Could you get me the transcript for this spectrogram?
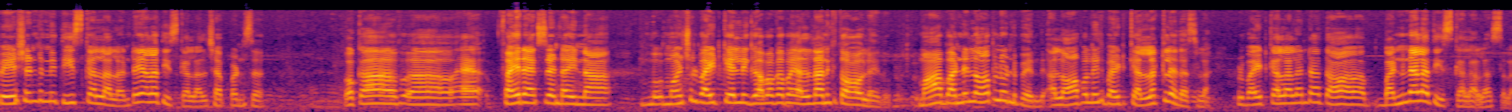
పేషెంట్ని తీసుకెళ్ళాలంటే ఎలా తీసుకెళ్ళాలి? చెప్పండి సార్. ఒక ఫైర్ యాక్సిడెంట్ అయినా మనుషులు బయటికి వెళ్ళి గబగబా వెళ్ళడానికి తోవలేదు. మా బండి లోపల ఉండిపోయింది. ఆ లోపల నుంచి బయటికి వెళ్ళట్లేదు అసలు. ఇప్పుడు బయటికి వెళ్ళాలంటే ఆ తా- బండిని ఎలా తీసుకెళ్ళాలి అసలు?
